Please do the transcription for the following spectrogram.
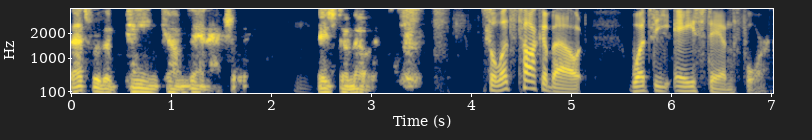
that's where the pain comes in. Actually, they just don't know it. So let's talk about what the A stands for.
